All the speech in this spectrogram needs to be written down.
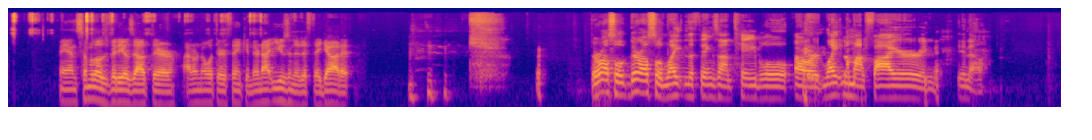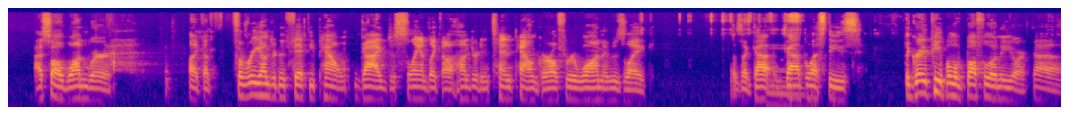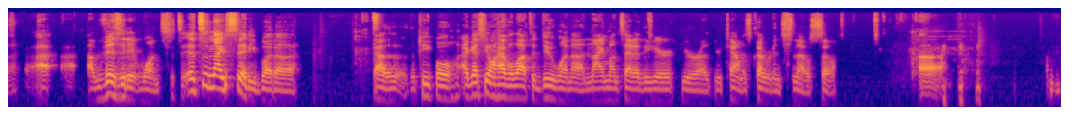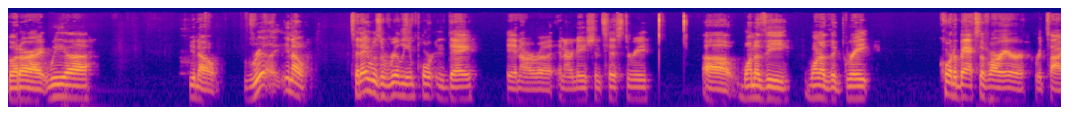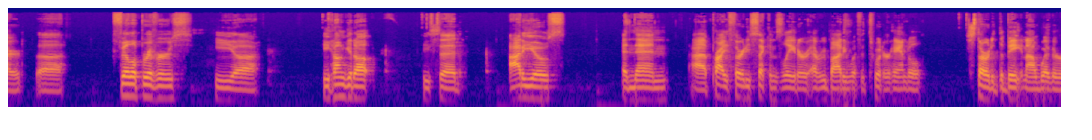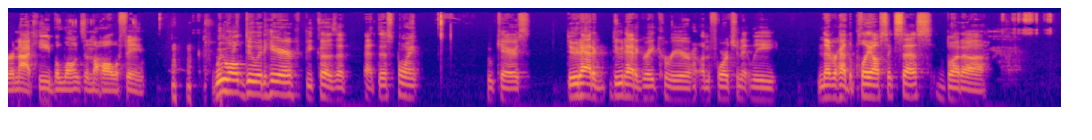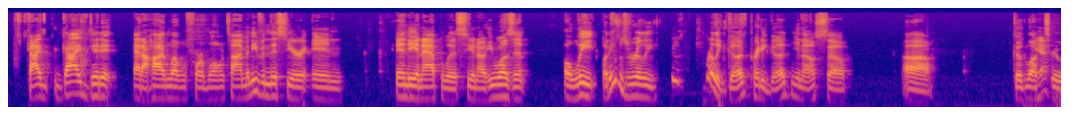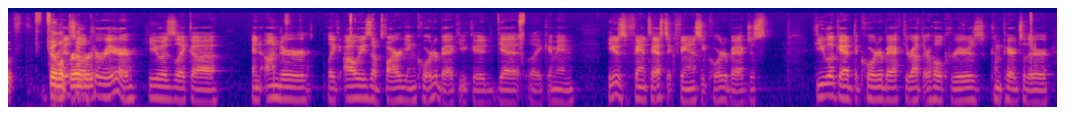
man, some of those videos out there, I don't know what they're thinking. They're not using it if they got it. they're also they're also lighting the things on table or lighting them on fire, and you know, I saw one where like a 350 pound guy just slammed like a 110 pound girl through one. It was like, I was like, God, God mm. bless these the great people of Buffalo, New York. Uh, I, I, visited once. It's, it's a nice city, but uh, uh, the people. I guess you don't have a lot to do when uh, nine months out of the year your uh, your town is covered in snow. So, uh, but all right, we you know, really, you know, today was a really important day in our in our nation's history. One of the one of the great quarterbacks of our era retired. Uh, Philip Rivers, he uh, he hung it up. He said adios, and then uh, probably 30 seconds later, everybody with a Twitter handle started debating on whether or not he belongs in the Hall of Fame. we won't do it here because at, at this point, who cares? Dude had a dude had a great career. Unfortunately, never had the playoff success, but uh, guy guy did it at a high level for a long time. And even this year in Indianapolis, you know, he wasn't elite, but he was really really good, pretty good, you know. So uh good luck yeah. to Philip Rivers. career, he was like a an under like always a bargain quarterback you could get. Like I mean, he was a fantastic fantasy quarterback. Just if you look at the quarterback throughout their whole careers compared to their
